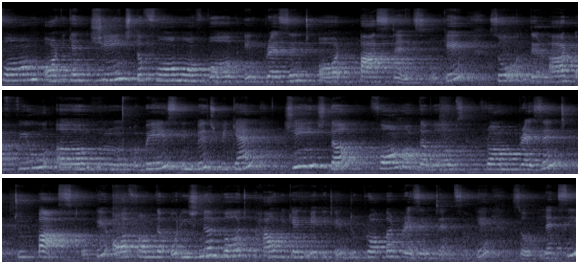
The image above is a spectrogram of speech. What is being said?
form or we can change the form of verb in present or past tense okay so there are a few um, ways in which we can change the form of the verbs from present to past okay? Or from the original word how we can make it into proper present tense okay? So let's see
